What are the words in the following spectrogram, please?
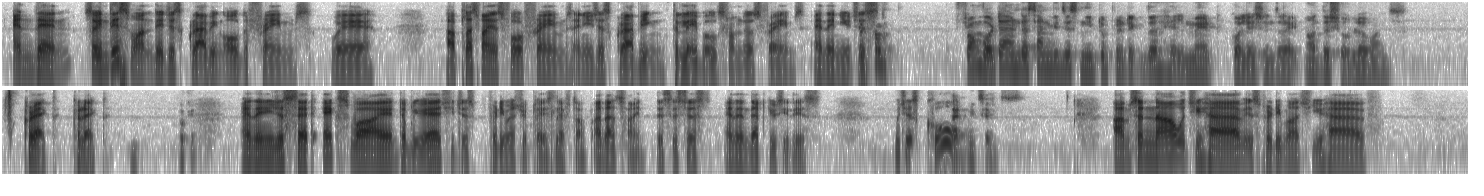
And then, so in this one, they're just grabbing all the frames where uh, plus minus four frames, and you're just grabbing the labels from those frames, and then you just. From, from what I understand, we just need to predict the helmet collisions, right? Not the shoulder ones. Correct. Correct. Okay. And then you just set X, Y, W, H. You just pretty much replace left off, and that's fine. This is just, and then that gives you this which is cool. That makes sense. Um, so now what you have is pretty much you have.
